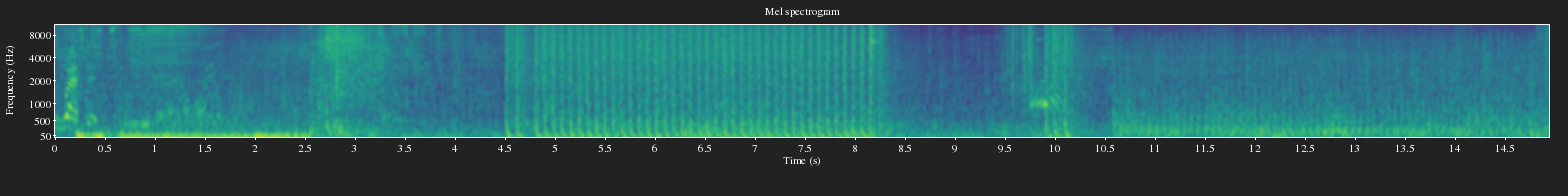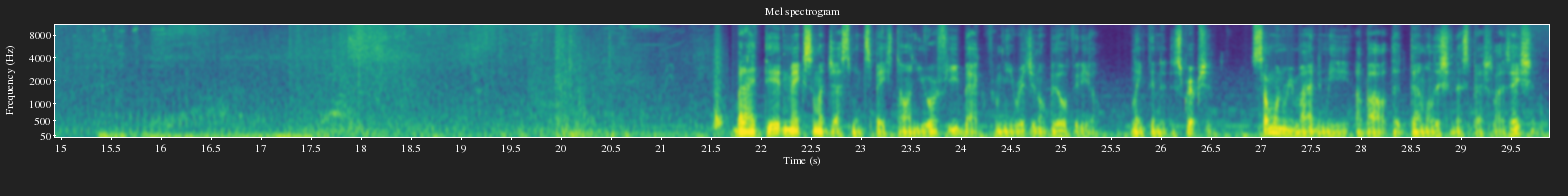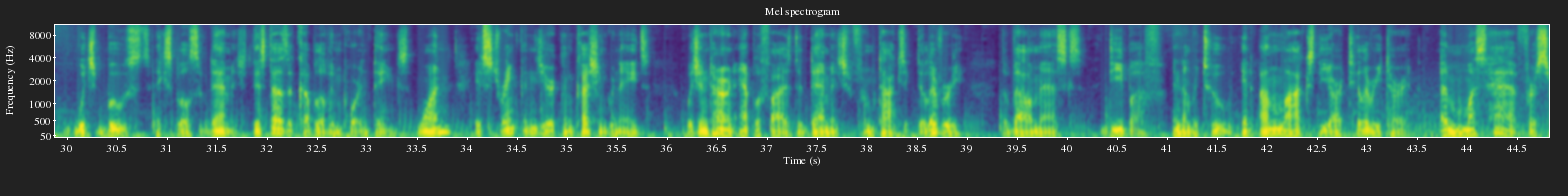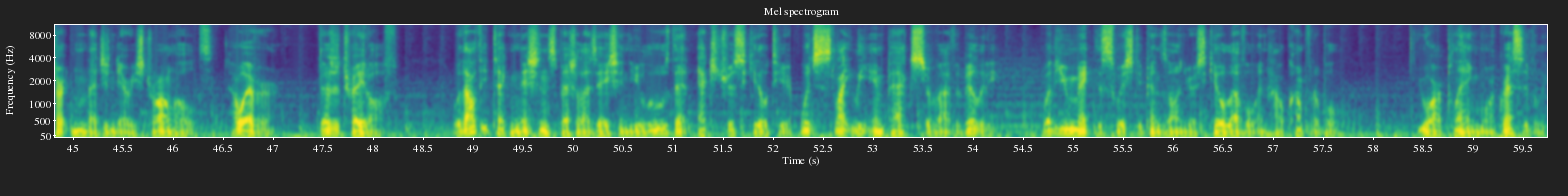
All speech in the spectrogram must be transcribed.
Your weapon! But I did make some adjustments based on your feedback from the original build video, linked in the description. Someone reminded me about the Demolitionist specialization, which boosts explosive damage. This does a couple of important things. One, it strengthens your concussion grenades, which in turn amplifies the damage from toxic delivery, the Vile Mask's debuff. And number two, it unlocks the artillery turret, a must-have for certain legendary strongholds. However, there's a trade-off. Without the technician specialization, you lose that extra skill tier, which slightly impacts survivability. Whether you make the switch depends on your skill level and how comfortable you are playing more aggressively.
